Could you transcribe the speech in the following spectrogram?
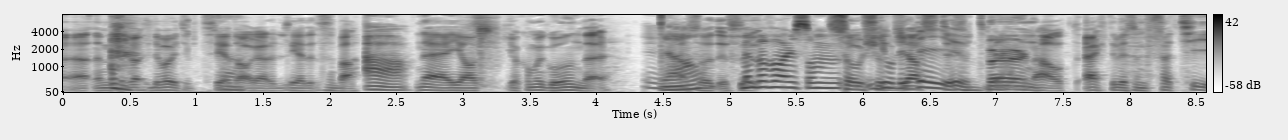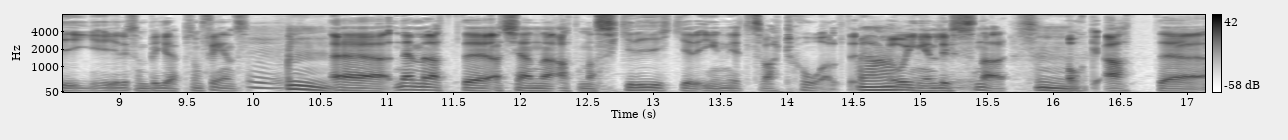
eh, nej, men det, var, det var ju typ tre Ja. dagar ledigt och sen bara, Ja. nej jag, jag kommer gå under. Ja. Alltså, det- Men vad var det som Social gjorde dig justice, utbränd? burnout, activism fatigue är liksom begrepp som finns. Mm. Eh, nej men att, eh, att känna att man skriker in i ett svart hål typ, Ja. och ingen lyssnar. Mm. Och att eh,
